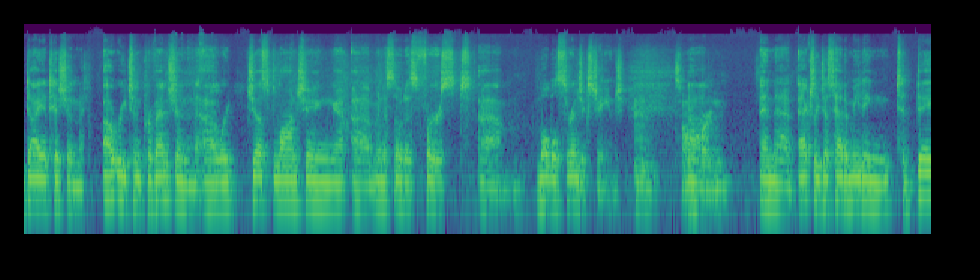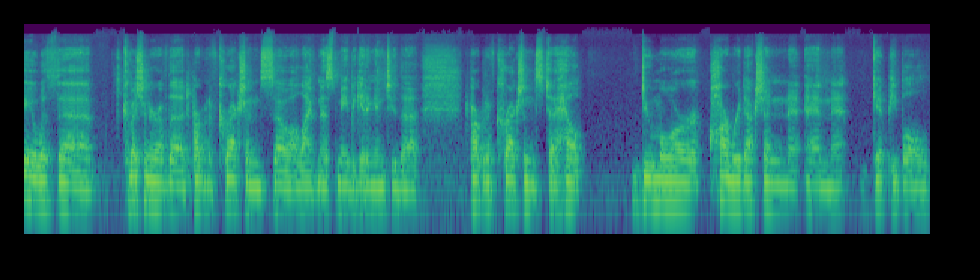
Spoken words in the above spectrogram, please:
dietitian, outreach and prevention. Uh, we're just launching uh, Minnesota's first um, mobile syringe exchange. Mm, so important. Um, and uh, actually just had a meeting today with the commissioner of the Department of Corrections. So Aliveness may be getting into the Department of Corrections to help do more harm reduction and get people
